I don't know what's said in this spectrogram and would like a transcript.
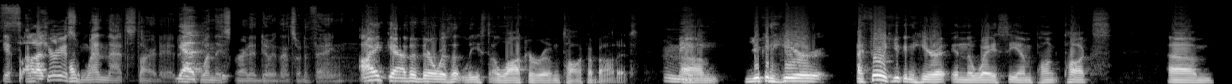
Yeah, thought- I'm curious when that started. Yeah. when they started doing that sort of thing. I gather there was at least a locker room talk about it. Maybe. Um, you can hear. I feel like you can hear it in the way CM Punk talks. Um,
